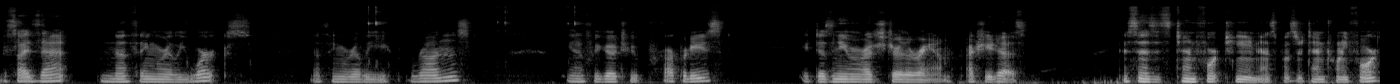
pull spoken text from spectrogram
Besides that, nothing really works. Nothing really runs. And if we go to properties, it doesn't even register the RAM. Actually, it does it says it's 1014 as opposed to 1024.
